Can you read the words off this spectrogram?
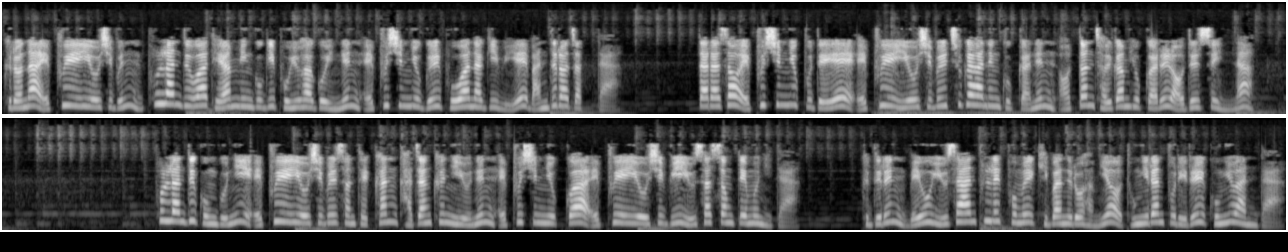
그러나 FA-50은 폴란드와 대한민국이 보유하고 있는 F-16을 보완하기 위해 만들어졌다. 따라서 F-16 부대에 FA-50을 추가하는 국가는 어떤 절감 효과를 얻을 수 있나? 폴란드 공군이 FA-50을 선택한 가장 큰 이유는 F-16과 FA-52 유사성 때문이다. 그들은 매우 유사한 플랫폼을 기반으로 하며 동일한 뿌리를 공유한다.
